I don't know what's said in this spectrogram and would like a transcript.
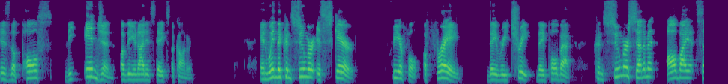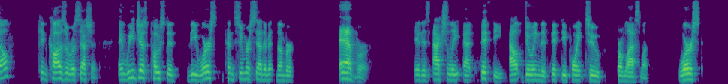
is the pulse, the engine of the United States economy. And when the consumer is scared, fearful, afraid, they retreat, they pull back. Consumer sentiment all by itself can cause a recession. And we just posted the worst consumer sentiment number ever. It is actually at 50, outdoing the 50.2 from last month. Worst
